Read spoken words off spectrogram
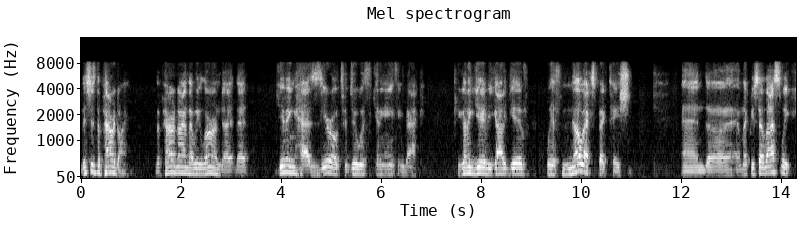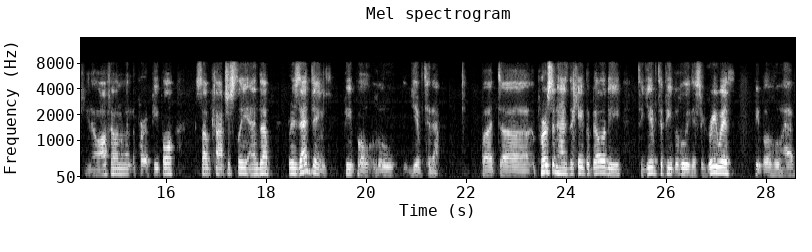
this is the paradigm, the paradigm that we learned that that giving has zero to do with getting anything back. If you're to give, you got to give with no expectation. And uh, and like we said last week, you know, often when the people subconsciously end up resenting people who give to them. But uh, a person has the capability to give to people who they disagree with, people who have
